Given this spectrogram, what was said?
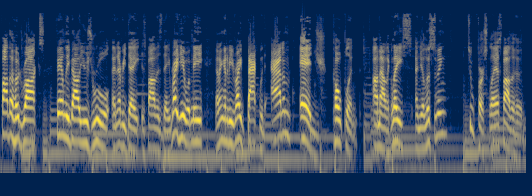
Fatherhood rocks, family values rule, and every day is Father's Day right here with me. And I'm going to be right back with Adam Edge Copeland. I'm Alec Lace, and you're listening to First Class Fatherhood.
